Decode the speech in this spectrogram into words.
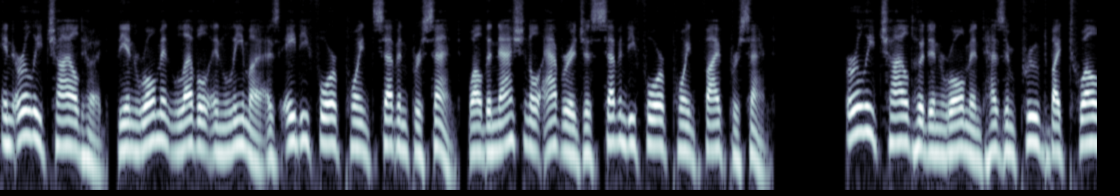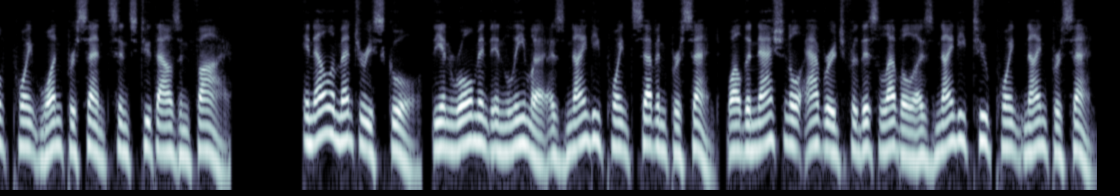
In early childhood, the enrollment level in Lima is 84.7%, while the national average is 74.5%. Early childhood enrollment has improved by 12.1% since 2005. In elementary school, the enrollment in Lima is 90.7%, while the national average for this level is 92.9%.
